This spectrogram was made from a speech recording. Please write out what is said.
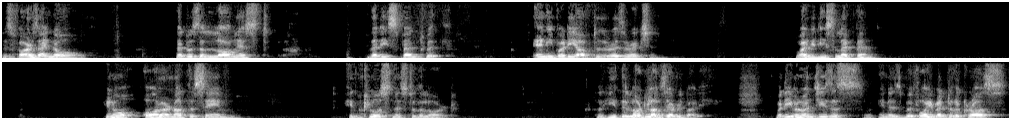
As far as I know, that was the longest that he spent with anybody after the resurrection. Why did he select them? You know, all are not the same in closeness to the Lord. He, the Lord loves everybody. But even when Jesus, in his before he went to the cross,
